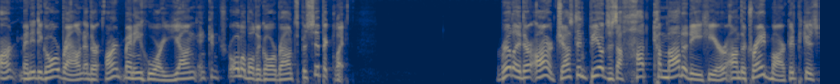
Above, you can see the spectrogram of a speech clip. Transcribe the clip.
aren't many to go around, and there aren't many who are young and controllable to go around specifically. Really, there aren't. Justin Fields is a hot commodity here on the trade market because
